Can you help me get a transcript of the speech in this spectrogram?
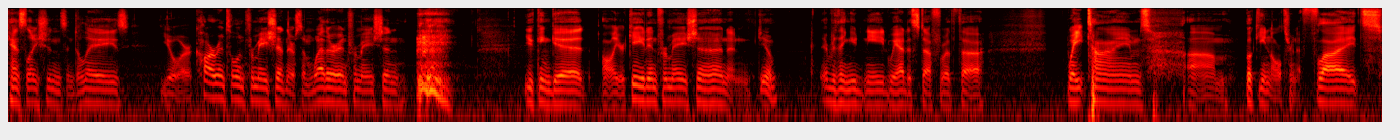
cancellations and delays, your car rental information, there's some weather information. you can get all your gate information and you know everything you'd need. We had this stuff with uh, wait times, um, booking alternate flights.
